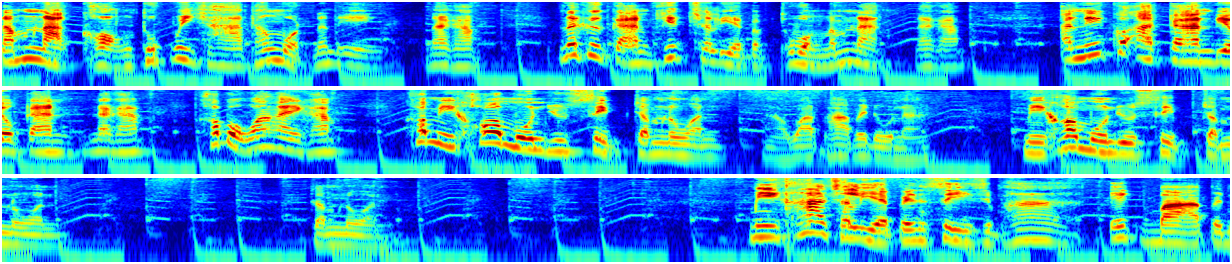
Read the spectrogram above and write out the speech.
น้ำหนักของทุกวิชาทั้งหมดนั่นเองนะครับนั่นคือการคิดเฉลี่ยแบบถ่วงน้ำหนักนะครับ อันนี้ก็อาการเดียวกันนะครับ เขาบอกว่าไงครับ เขามีข้อมูลอยู่สิบจำนวนวาดภาพไปดูนะ มีข้อมูลอยู่สิบจำนวน จำนวน มีค่าเฉลี่ยเป็น 45 x bar เป็น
